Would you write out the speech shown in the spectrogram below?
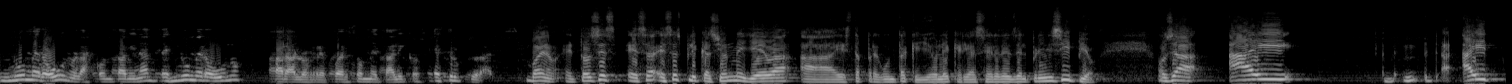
número uno, las contaminantes número uno para los refuerzos metálicos estructurales. Bueno, entonces esa, esa explicación me lleva a esta pregunta que yo le quería hacer desde el principio. O sea, hay, hay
